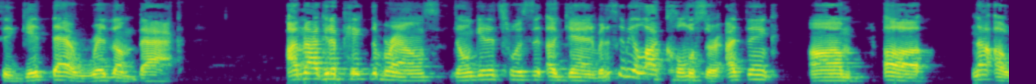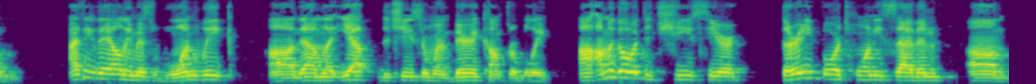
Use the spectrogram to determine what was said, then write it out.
to get that rhythm back. I'm not gonna pick the Browns. Don't get it twisted again, but it's gonna be a lot closer. I think. Um. Uh. Not a. I think they only missed one week. Um. Then I'm like, yep, the Chiefs are win very comfortably. Uh, I'm gonna go with the Chiefs here. 34-27. Um,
